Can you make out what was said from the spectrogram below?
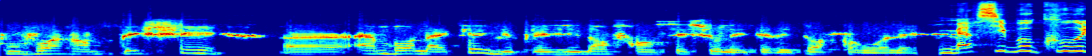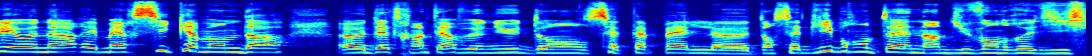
pouvoir empêcher euh, un bon accueil du président français sur les territoires congolais. Merci beaucoup Léonard et merci Kamanda euh, d'être intervenu dans cet appel, euh, dans cette libre antenne hein, du vendredi.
